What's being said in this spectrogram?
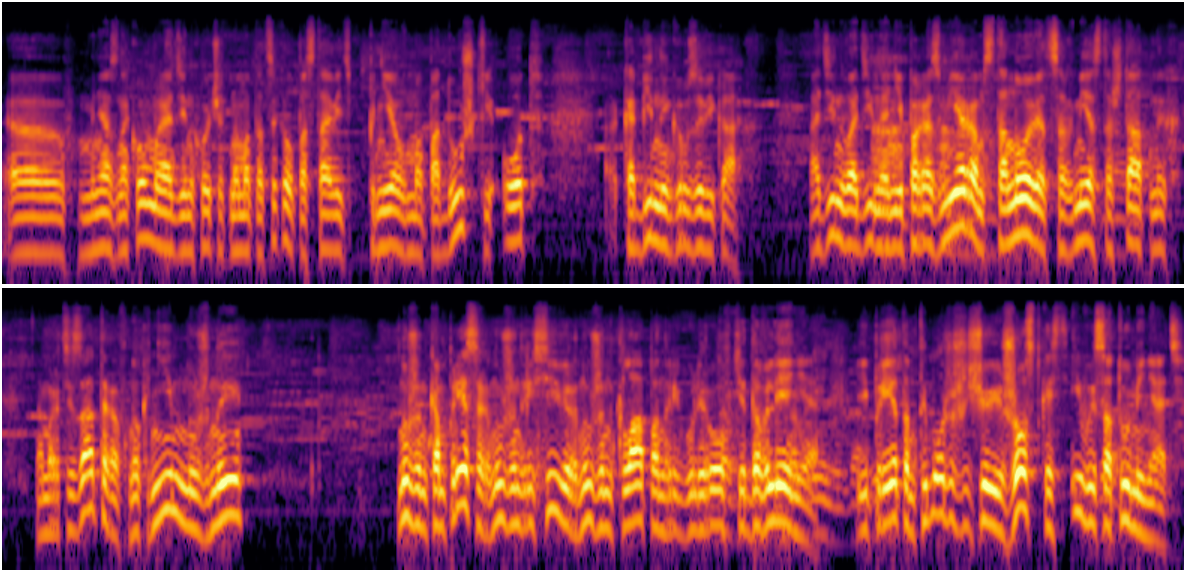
Э, У меня знакомый один хочет на мотоцикл поставить пневмоподушки от кабины грузовика. Один в один они по размерам становятся вместо штатных амортизаторов, но к ним нужны нужен компрессор, нужен ресивер, нужен клапан регулировки давления. давление, да. И при этом ты можешь еще и жесткость и высоту менять.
